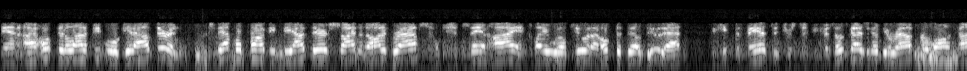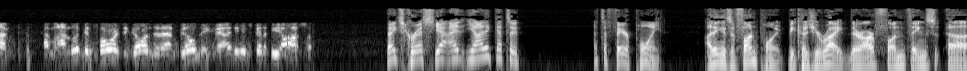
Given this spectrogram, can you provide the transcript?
And I hope that a lot of people will get out there, and Steph will probably be out there signing autographs and, saying hi, and Klay will too. And I hope that they'll do that to keep the fans interested because those guys are going to be around for a long time. I'm, I'm looking forward to going to that building, man. I think it's going to be awesome. Thanks, Chris. Yeah, I, yeah, I think that's a that's a fair point. I think it's a fun point because you're right. There are fun things. Uh,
